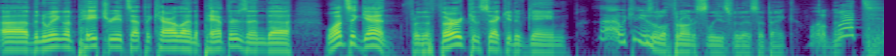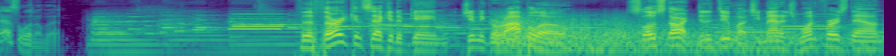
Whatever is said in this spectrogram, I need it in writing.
uh, the New England Patriots at the Carolina Panthers. And uh, once again, for the third consecutive game, uh, we can use a little thrown of sleeves for this, I think. A little bit. What? Just a little bit. For the third consecutive game, Jimmy Garoppolo, slow start, didn't do much. He managed one first down.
